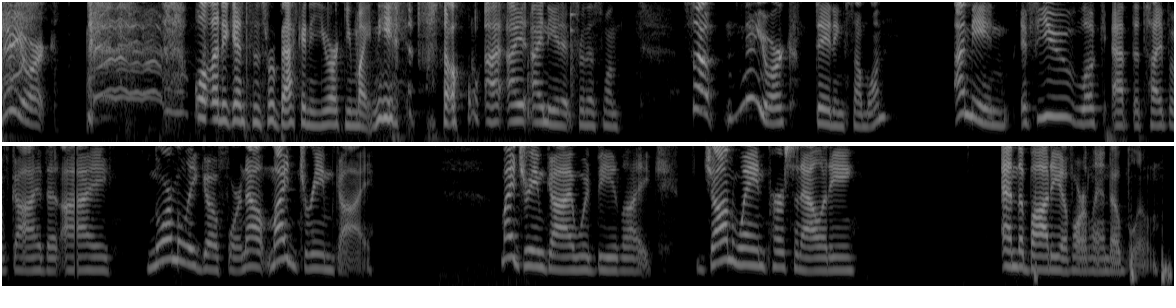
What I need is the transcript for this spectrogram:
New York. Well, then again, since we're back in New York, you might need it. So I, I I need it for this one. So New York dating someone. I mean, if you look at the type of guy that I normally go for, now my dream guy, my dream guy would be like John Wayne personality and the body of Orlando Bloom.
